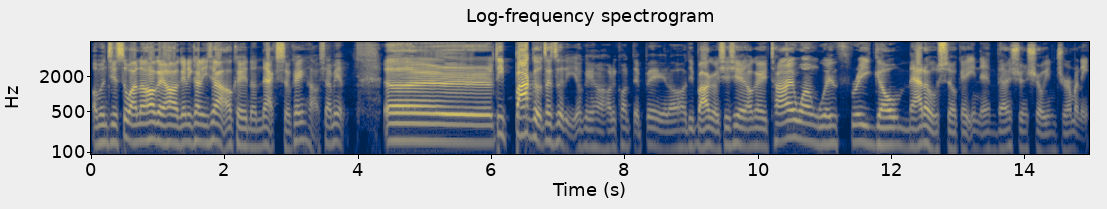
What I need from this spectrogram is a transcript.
我们解释完了，OK，好，给你看一下 OK，the next，OK，好，下面，呃，第八个在这里，OK，好，好，你看得背然后，第八个，谢谢，OK，Taiwan win three gold medals，OK，in invention show in Germany，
